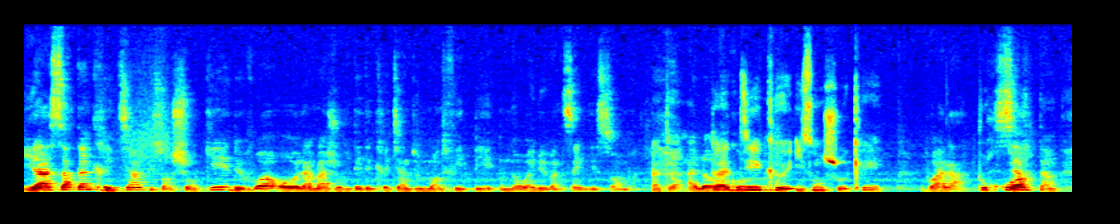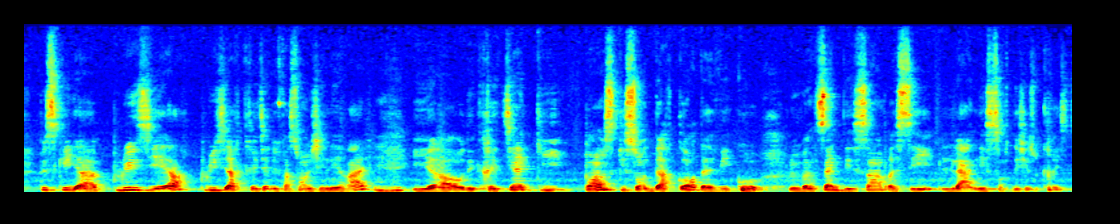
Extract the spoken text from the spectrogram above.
Il y a certains chrétiens qui sont choqués de voir euh, la majorité des chrétiens du monde fêter Noël le 25 décembre. Attends, Alors t'as dit qu'ils sont choqués. Voilà. Pourquoi? Certains. Puisqu'il y a plusieurs, plusieurs chrétiens de façon générale. Mhm. Il y a euh, des chrétiens qui pensent, qui sont d'accord avec que le 25 décembre, c'est la naissance de Jésus-Christ.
